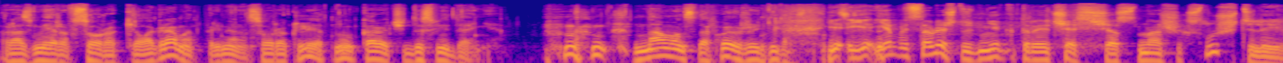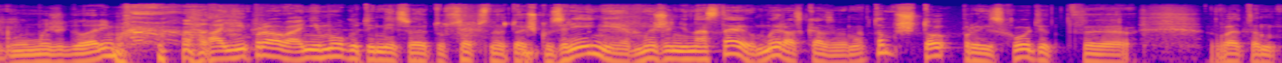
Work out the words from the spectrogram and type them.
размеров 40 килограмм, это примерно 40 лет. Ну, короче, до свидания. Нам он с тобой уже не даст. Я, я, я представляю, что некоторая часть сейчас наших слушателей, мы же говорим... Они правы, они могут иметь свою эту собственную точку зрения. Мы же не настаиваем, мы рассказываем о том, что происходит э, в, этом,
